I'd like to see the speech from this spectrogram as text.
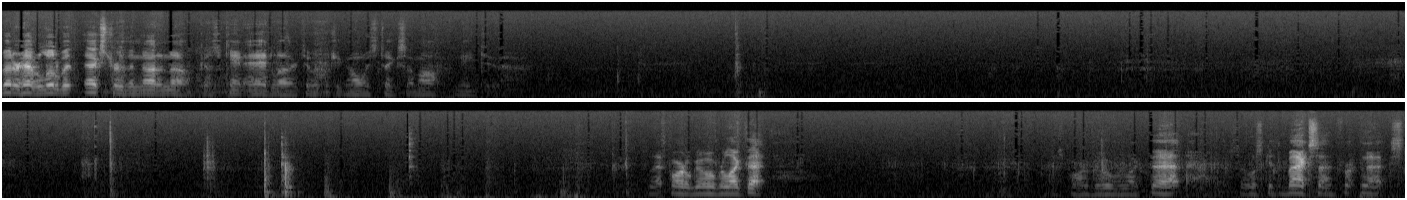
Better to have a little bit extra than not enough because you can't add leather to it, but you can always take some off if you need to. So that part will go over like that. This part will go over like that. So let's get the backside front next.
